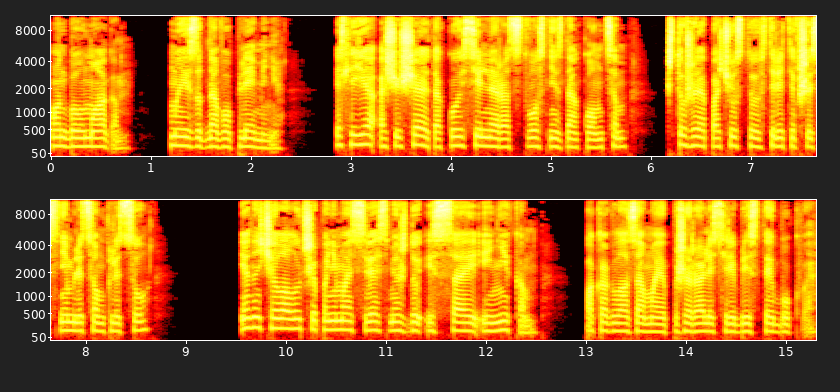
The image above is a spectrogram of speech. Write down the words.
Он был магом. Мы из одного племени. Если я ощущаю такое сильное родство с незнакомцем, что же я почувствую, встретившись с ним лицом к лицу? Я начала лучше понимать связь между Исаей и Ником, пока глаза мои пожирали серебристые буквы.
